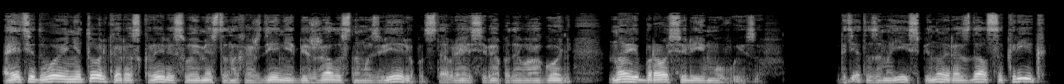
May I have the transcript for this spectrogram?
а эти двое не только раскрыли свое местонахождение безжалостному зверю, подставляя себя под его огонь, но и бросили ему вызов. Где-то за моей спиной раздался крик,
